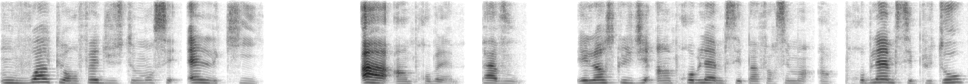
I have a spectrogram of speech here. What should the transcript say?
on voit qu'en fait, justement, c'est elle qui a un problème, pas vous. Et lorsque je dis un problème, c'est pas forcément un problème, c'est plutôt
